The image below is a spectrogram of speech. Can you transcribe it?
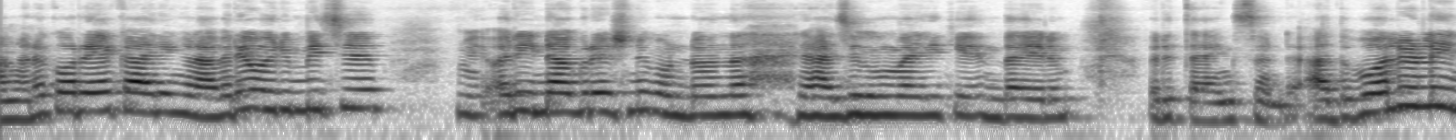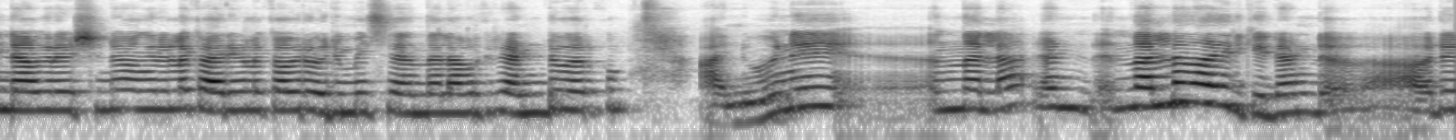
അങ്ങനെ കുറേ കാര്യങ്ങൾ. അവരെ ഒരുമിച്ച് ഒരു ഇനാഗുറേഷന് കൊണ്ടുവന്ന രാജകുമാരിക്ക് എന്തായാലും ഒരു താങ്ക്സ് ഉണ്ട്. അതുപോലെയുള്ള ഇനാഗുറേഷനും അങ്ങനെയുള്ള കാര്യങ്ങളൊക്കെ അവർ ഒരുമിച്ച് എന്നാൽ അവർക്ക് രണ്ടുപേർക്കും അനുവിന് എന്നല്ല രണ്ട് നല്ലതായിരിക്കും. രണ്ട് ഒരു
